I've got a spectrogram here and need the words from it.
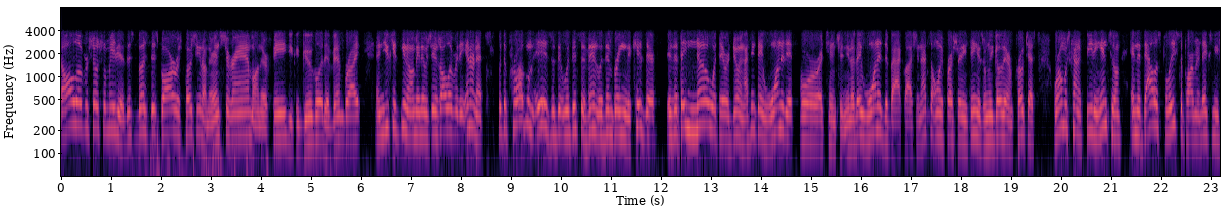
all over social media. This bus, this bar was posting it on their Instagram, on their feed. You could Google it, Eventbrite, and you could, you know, I mean, it was it was all over the internet. But the problem is with the, with this event, with them bringing the kids there, is that they know what they were doing. I think they wanted it for attention. You know, they wanted the backlash, and that's the only frustrating thing is when we go there and protest, we're almost kind of feeding into them. And the Dallas Police Department makes me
